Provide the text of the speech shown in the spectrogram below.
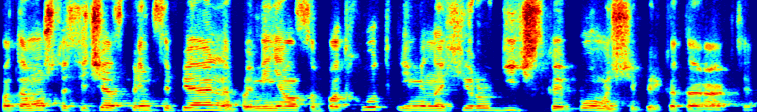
потому что сейчас принципиально поменялся подход именно хирургической помощи при катаракте.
